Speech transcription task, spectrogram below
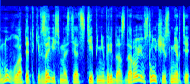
ну, опять-таки, в зависимости от степени вреда здоровью. В случае смерти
